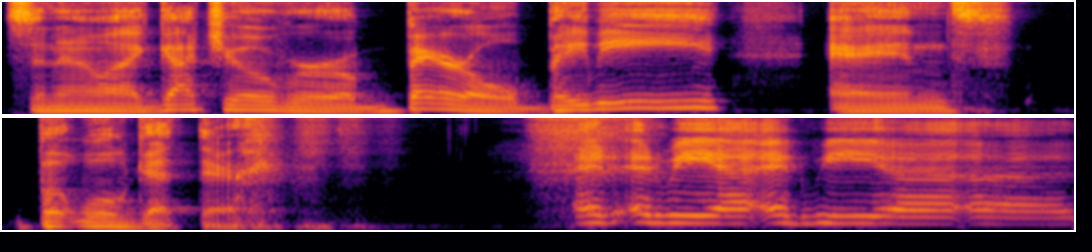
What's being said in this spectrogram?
So now I got you over a barrel, baby." And but we'll get there. and and we uh, and we uh, uh,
